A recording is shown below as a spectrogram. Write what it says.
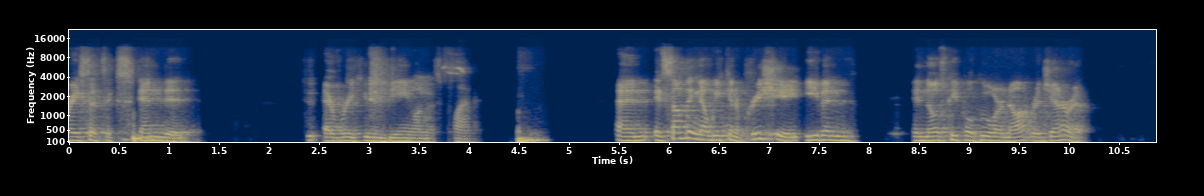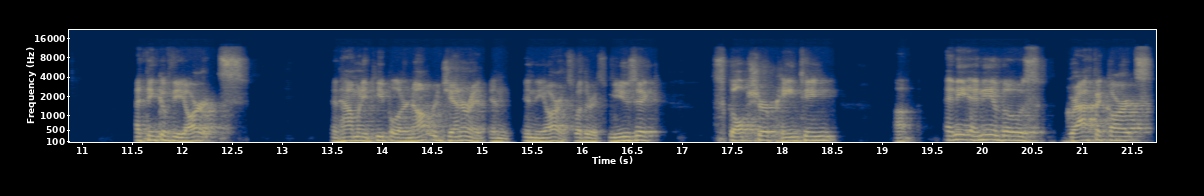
Grace that's extended to every human being on this planet. And it's something that we can appreciate even in those people who are not regenerate. I think of the arts and how many people are not regenerate in, in the arts, whether it's music, sculpture, painting, uh, any, any of those graphic arts.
